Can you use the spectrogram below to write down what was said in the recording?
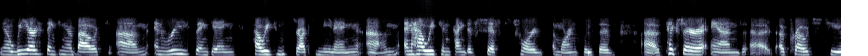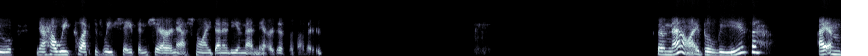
you know, we are thinking about um, and rethinking how we construct meaning um, and how we can kind of shift towards a more inclusive uh, picture and uh, approach to you know how we collectively shape and share our national identity and that narrative with others. So now I believe I am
